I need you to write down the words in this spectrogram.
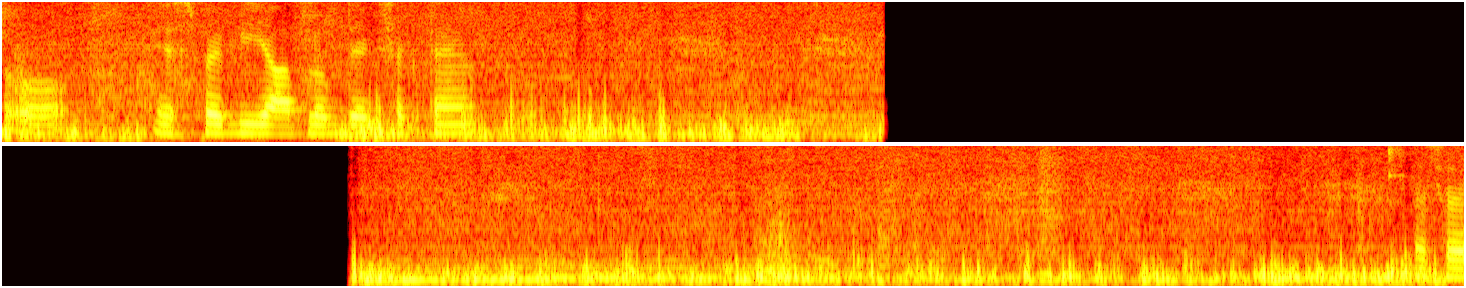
تو اس پہ بھی آپ لوگ دیکھ سکتے ہیں۔ اچھا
